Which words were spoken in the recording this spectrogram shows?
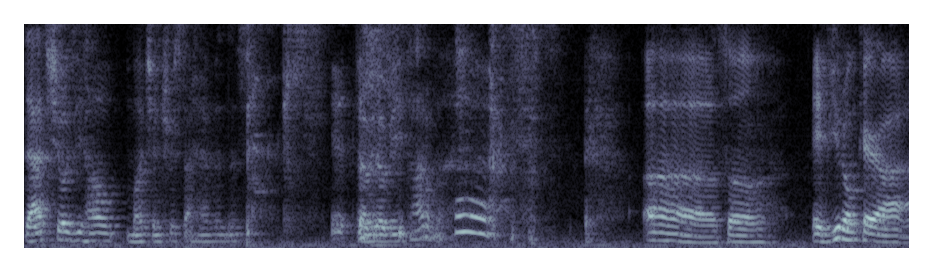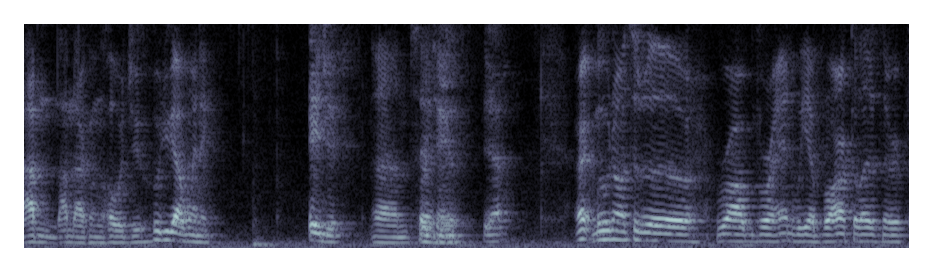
that shows you how much interest I have in this WWE title match. uh, so if you don't care, I, I'm I'm not gonna hold you. Who do you got winning? AJ, Um, same here. Yeah. All right, moving on to the Raw brand, we have Brock Lesnar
